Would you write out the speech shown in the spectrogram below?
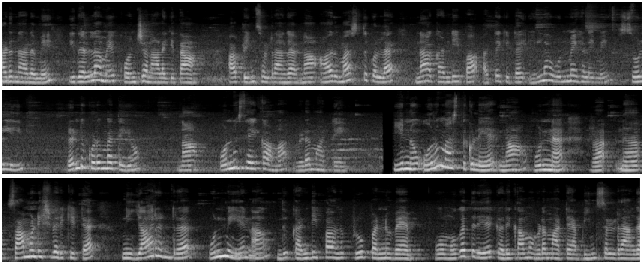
ஆடினாலுமே இது எல்லாமே கொஞ்ச நாளைக்கு தான் அப்படின்னு சொல்கிறாங்க நான் ஆறு மாதத்துக்குள்ளே நான் கண்டிப்பாக அத்தைக்கிட்ட எல்லா உண்மைகளையுமே சொல்லி ரெண்டு குடும்பத்தையும் நான் ஒன்று சேர்க்காமல் விட மாட்டேன் இன்னும் ஒரு மாதத்துக்குள்ளேயே நான் உன்னை நான் சாமுண்டீஸ்வரி கிட்ட நீ யாருன்ற உண்மையை நான் வந்து கண்டிப்பாக வந்து ப்ரூவ் பண்ணுவேன். உன் முகத்திலேயே கழிக்காமல் விட மாட்டேன் அப்படின்னு சொல்கிறாங்க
